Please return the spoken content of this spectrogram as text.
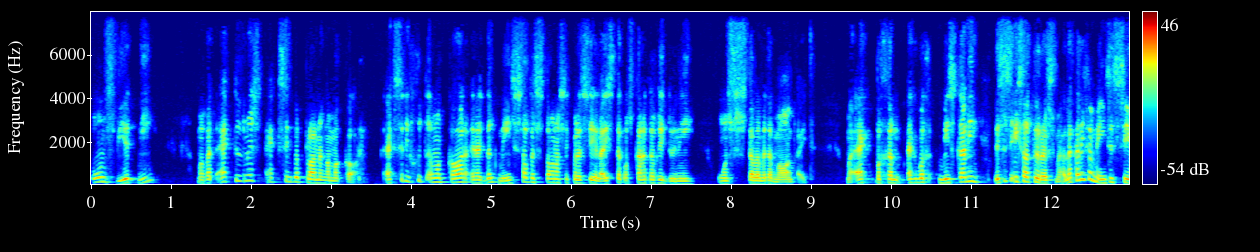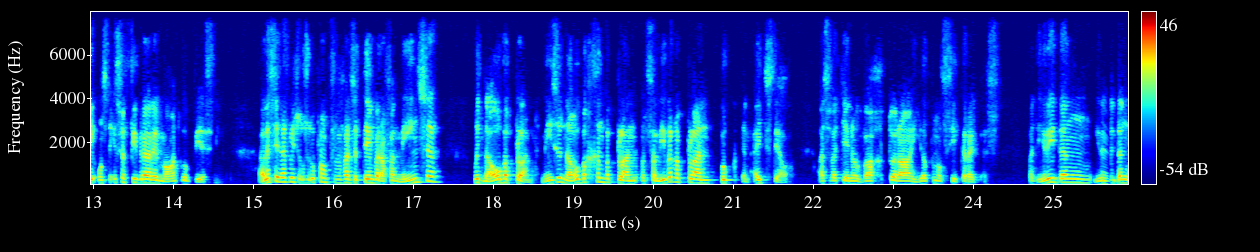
ons weet nie, maar wat ek doen is ek sien beplanning aan mekaar. Ek sit die goed aan mekaar en ek dink mense sal verstaan as ek hulle sê luister, ons kan dit nog nie doen nie. Ons stel dit met 'n maand uit. Maar ek begin ek begin, mense kan nie dis is ekstra toerisme. Hulle kan nie vir mense sê ons net so Februarie maand oop wees nie. Hulle sê net ons oop van, van September af van mense moet nou al beplan. Mense moet nou al begin beplan. Ons sal liewer beplan, boek en uitstel as wat jy nou wag tot daar heeltemal sekerheid is. Want hierdie ding, hierdie ding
